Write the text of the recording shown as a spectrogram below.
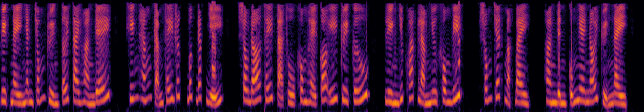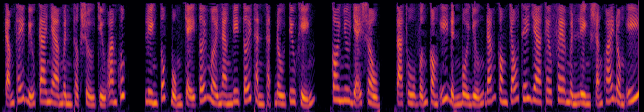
việc này nhanh chóng truyền tới tai hoàng đế, khiến hắn cảm thấy rất bất đắc dĩ, sau đó thấy tạ thù không hề có ý truy cứu, liền dứt khoát làm như không biết, sống chết mặt bay, hoàng đình cũng nghe nói chuyện này, cảm thấy biểu ca nhà mình thật sự chịu oan khuất, liền tốt bụng chạy tới mời nàng đi tới thành thạch đầu tiêu khiển, coi như giải sầu, tạ thù vẫn còn ý định bồi dưỡng đám con cháu thế gia theo phe mình liền sẵn khoái đồng ý,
